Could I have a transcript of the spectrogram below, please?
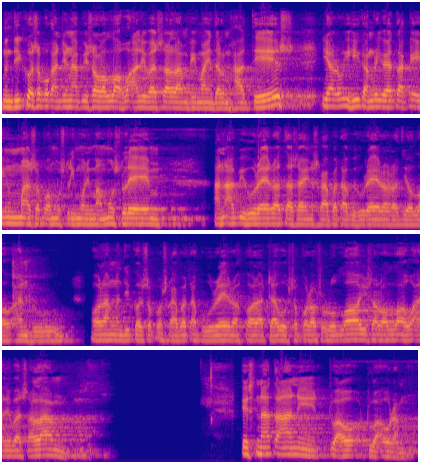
ngendika sapa Kanjeng Nabi sallallahu alaihi wasallam fima dalam hadis yarwihi kang riwayatake ing mas muslimun Imam Muslim an Abi Hurairah ta saing sahabat Abi Hurairah radhiyallahu anhu Ola ngendika sapa sahabat Abu Hurairah kala dawuh sapa Rasulullah sallallahu alaihi wasallam Isnatani dua dua orang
